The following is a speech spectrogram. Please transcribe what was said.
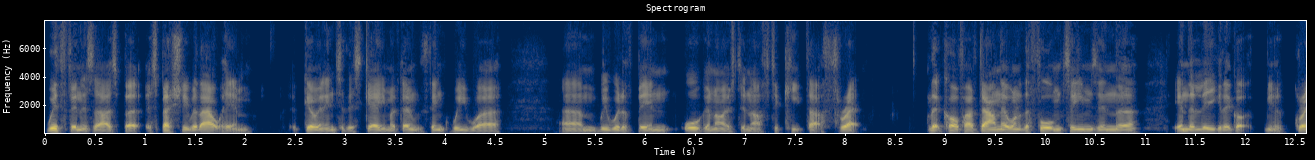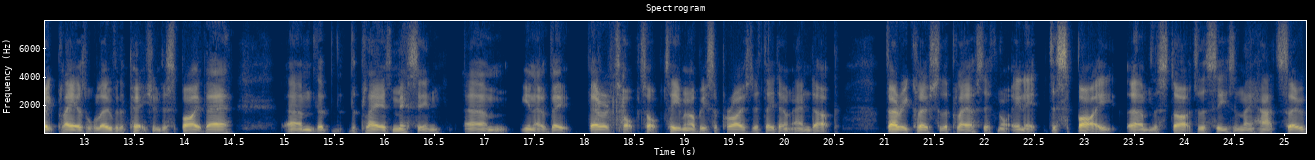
with Finn Azaz, but especially without him going into this game, I don't think we were, um, we would have been organised enough to keep that threat that Cov have down. They're one of the form teams in the in the league. They've got you know great players all over the pitch, and despite their um, the the players missing, um, you know they they're a top top team, and I'll be surprised if they don't end up very close to the playoffs, if not in it, despite um, the start to the season they had. So.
